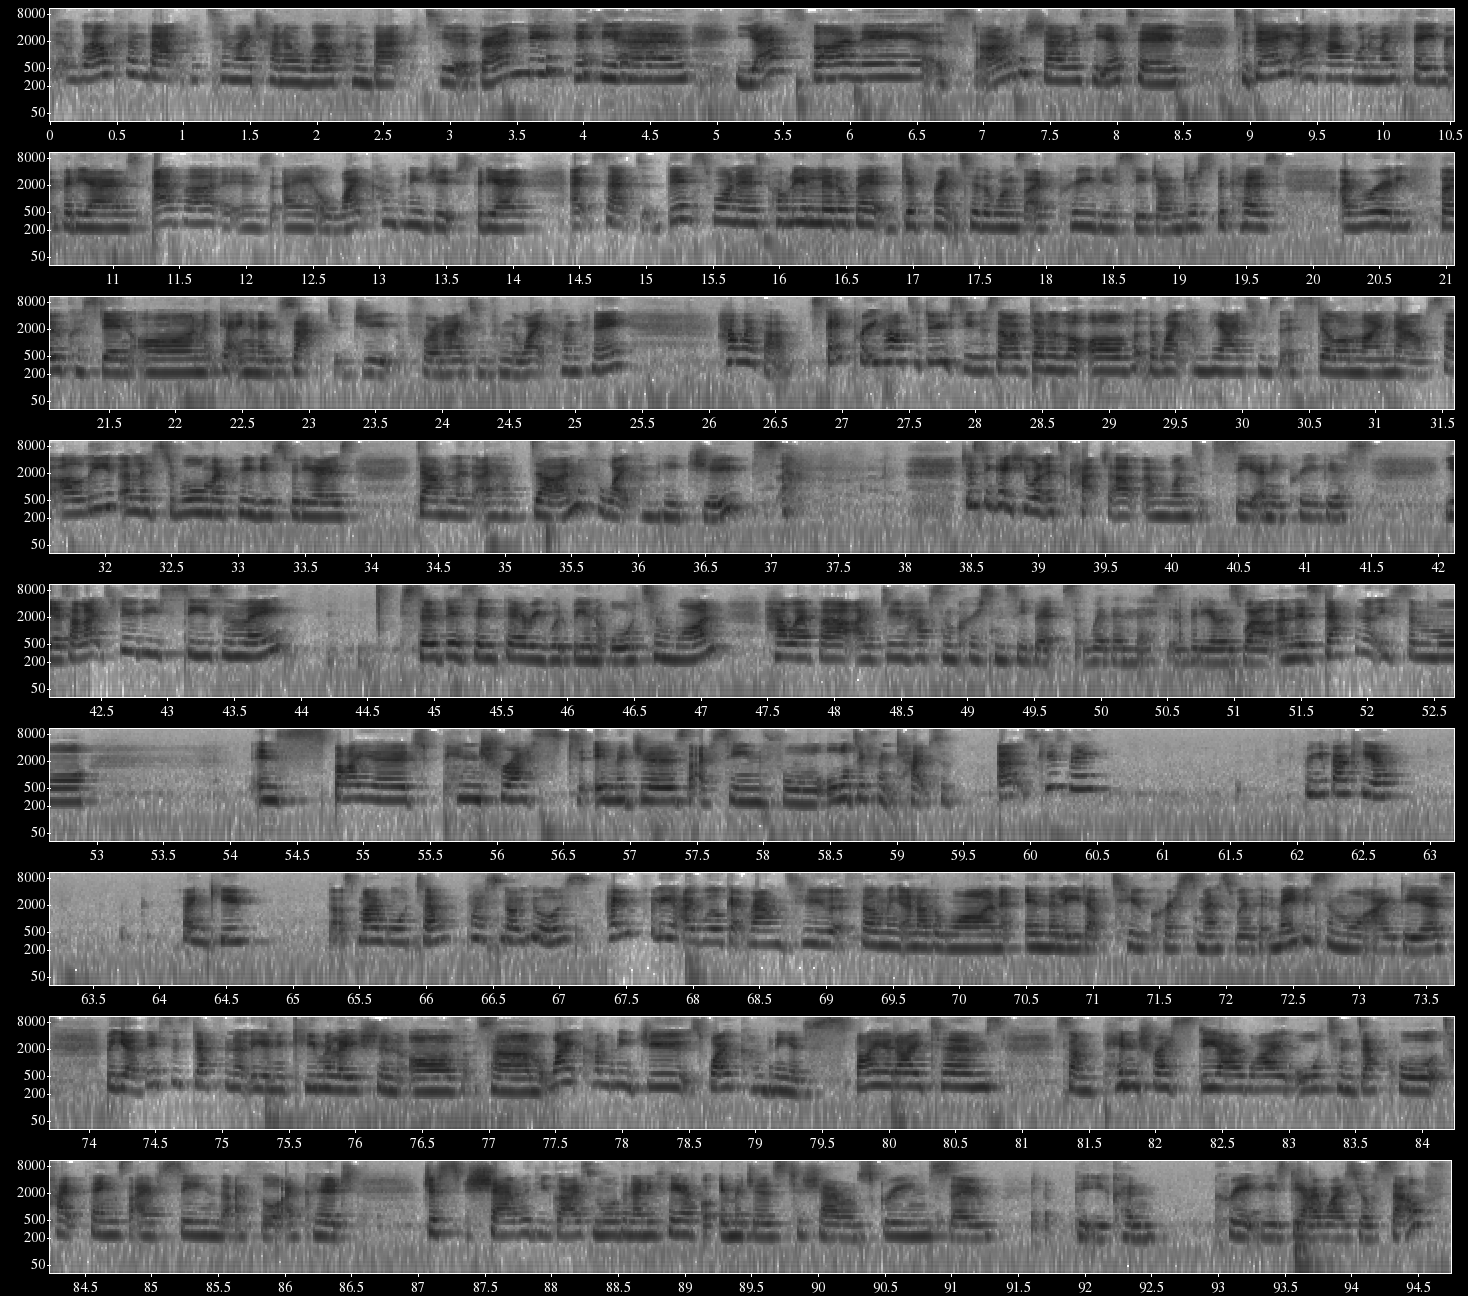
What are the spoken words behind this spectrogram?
guys welcome back to my channel. Welcome back to a brand new video. Yes Barney star of the show is here too. Today I have one of my favorite videos ever. It is a white company dupes video except this one is probably a little bit different to the ones that I've previously done just because I've really focused in on getting an exact dupe for an item from the white company However, it's getting pretty hard to do seeing as though I've done a lot of the White Company items that are still online now. So I'll leave a list of all my previous videos down below that I have done for White Company dupes. Just in case you wanted to catch up and wanted to see any previous years. I like to do these seasonally. So this in theory would be an autumn one. However, I do have some Christmassy bits within this video as well. And there's definitely some more inspired Pinterest images that I've seen for all different types of... Uh, excuse me. Bring it back here. Thank you. That's my water. That's not yours. Hopefully I will get round to filming another one in the lead up to Christmas with maybe some more ideas. But yeah, this is definitely an accumulation of some White Company dupes, White Company inspired items, some Pinterest DIY autumn decor type things that I've seen that I thought I could just share with you guys more than anything. I've got images to share on screen so that you can create these DIYs yourself.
